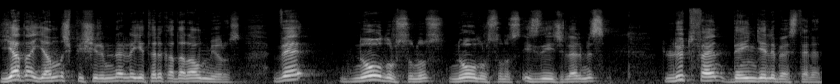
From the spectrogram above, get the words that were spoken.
Ya da yanlış pişirimlerle yeteri kadar almıyoruz. Ve ne olursunuz, ne olursunuz izleyicilerimiz lütfen dengeli beslenin.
